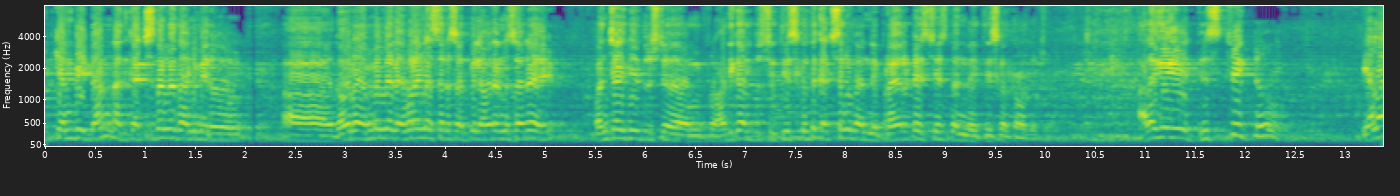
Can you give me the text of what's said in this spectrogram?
it can be done అది ఖచ్చితంగా దాన్ని మీరు గౌరవ ఎమ్మెల్యేలు ఎవరైనా సరే సభ్యులు ఎవరైనా సరే పంచాయతీ దృష్టి అధికారుల దృష్టికి తీసుకెళ్తే ఖచ్చితంగా దాన్ని ప్రయారిటైజ్ చేసి దాన్ని తీసుకెళ్తా ఉండొచ్చు. అలాగే డిస్ట్రిక్ట్ ఎలా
